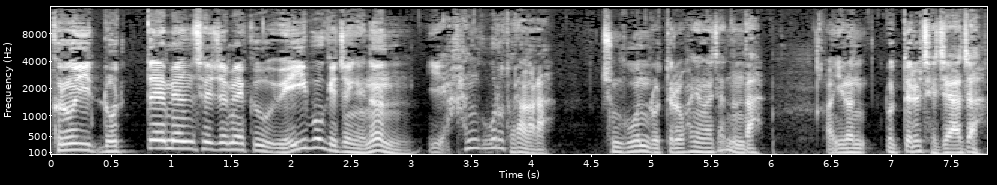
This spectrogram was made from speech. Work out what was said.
그리고 이 롯데 면세점의 그 웨이보 계정에는 이 한국으로 돌아가라. 중국은 롯데를 환영하지 않는다. 아, 이런 롯데를 제재하자.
